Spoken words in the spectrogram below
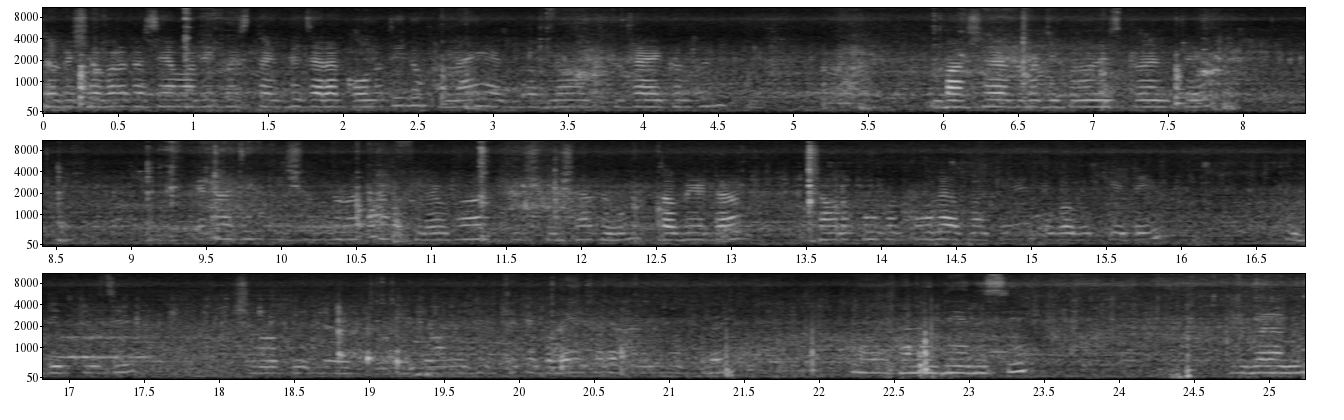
তবে সবার কাছে আমার রিকোয়েস্ট থাকবে, যারা কোনোদিনও খানায় একবার ট্রাই করবেন। বাসায় অথবা যে কোনো রেস্টুরেন্টে যে কী সুন্দর একটা ফ্লেভার কী সুস্বাদু। তবে এটা সংরক্ষণ করতে হলে আপনাকে এভাবে কেটে ডিপ ফ্রিজে সংরক্ষণ করে রাখতে হবে আমি দূর থেকে বাইরে করে হানির মধ্যে এখানে দিয়ে দিছি। এবার আমি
